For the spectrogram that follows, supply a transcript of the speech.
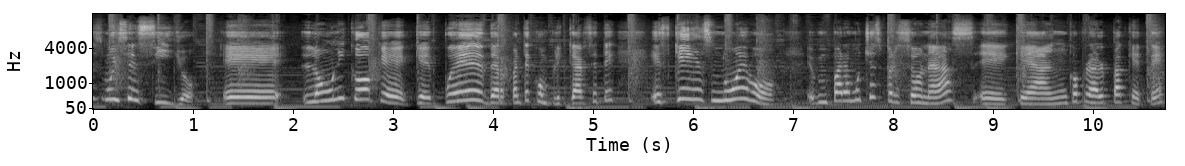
es muy sencillo. Eh, lo único que, puede de repente complicársete es que es nuevo. Para muchas personas eh, que han comprado el paquete,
